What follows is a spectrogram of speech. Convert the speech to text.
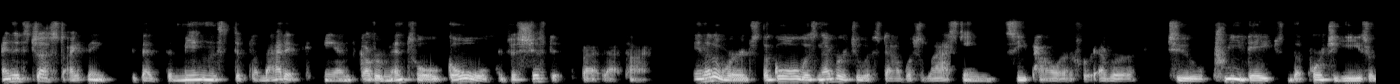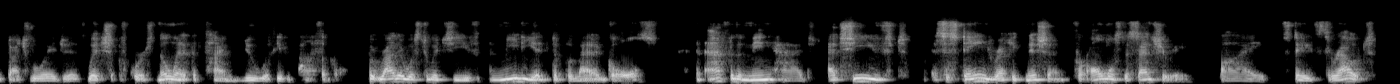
And it's just, I think, that the Ming's diplomatic and governmental goals had just shifted by that time. In other words, the goal was never to establish lasting sea power forever to predate the Portuguese or Dutch voyages, which of course no one at the time knew was even possible, but rather was to achieve immediate diplomatic goals. And after the Ming had achieved sustained recognition for almost a century by states throughout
